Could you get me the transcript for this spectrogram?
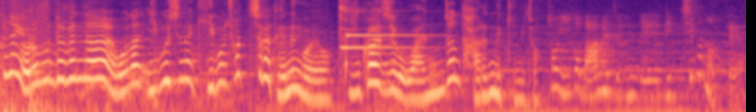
그냥 여러분들 맨날 원하는 입으시는 기본 셔츠가 되는 거예요. 두 가지가 완전 다른 느낌이죠. 저 이거 마음에 드는데 밑집은 어때요?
